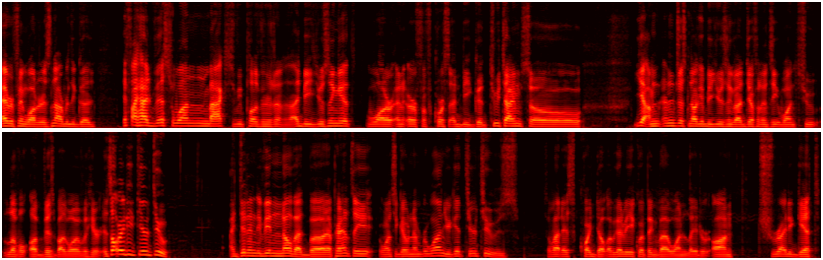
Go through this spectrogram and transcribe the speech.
Everything water is not really good. If I had this one max V plus version, I'd be using it. Water and earth, of course, I'd be good two times. So, yeah, I'm, I'm just not going to be using that. Definitely want to level up this bad boy over here. It's already tier 2. I didn't even know that, but apparently, once you go number 1, you get tier 2s. So that is quite dope. I'm going to be equipping that one later on. Try to get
